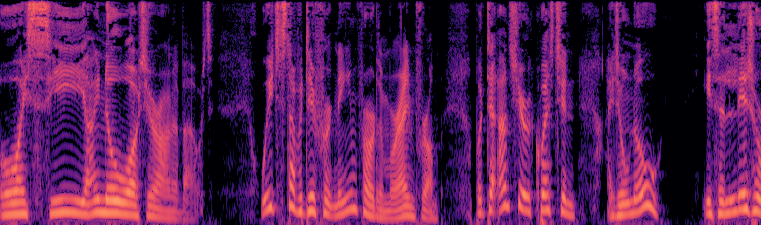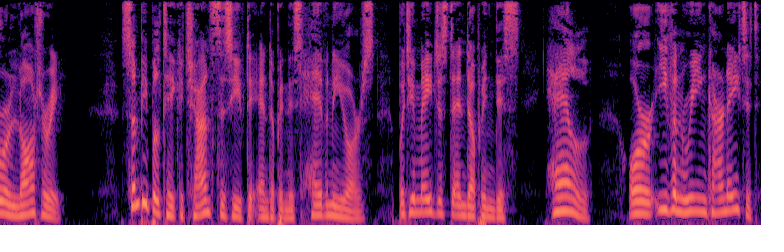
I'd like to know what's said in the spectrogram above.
Oh, I see. I know what you're on about. We just have a different name for them where I'm from. But to answer your question, I don't know. It's a literal lottery. Some people take a chance to see if they end up in this heaven of yours, but you may just end up in this hell, or even reincarnated.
